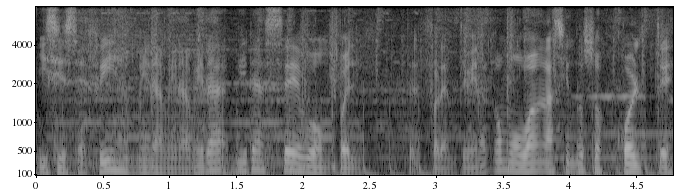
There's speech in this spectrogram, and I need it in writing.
Y si se fijan, mira, mira, mira, mira ese bumper del frente. Mira cómo van haciendo esos cortes.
